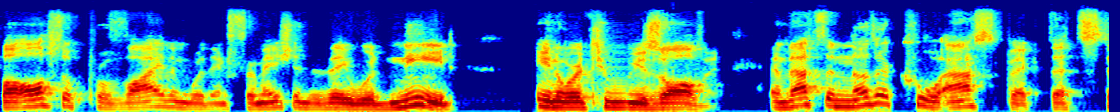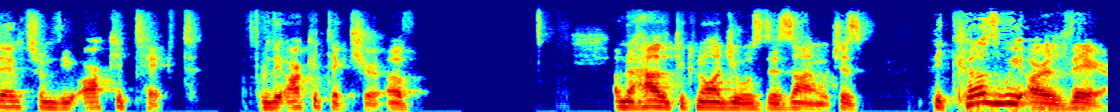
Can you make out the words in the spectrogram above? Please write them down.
but also provide them with information that they would need in order to resolve it? And that's another cool aspect that stems from the architect, from the architecture of, of how the technology was designed, which is because we are there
